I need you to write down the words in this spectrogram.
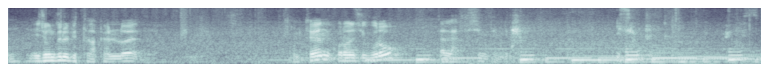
음, 이 정도를 비트가 별로야. 돼요 아무튼 그런 식으로 잘라주시면 됩니다. 이상. 알겠습니다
